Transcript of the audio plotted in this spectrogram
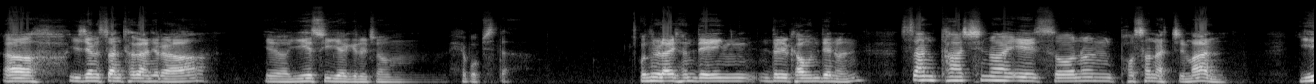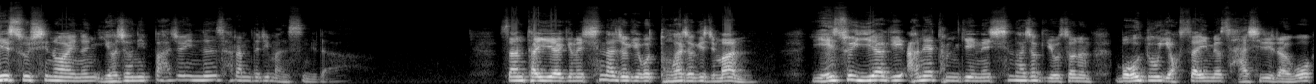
아, 이제는 산타가 아니라 예, 예수 이야기를 좀 해봅시다. 오늘날 현대인들 가운데는 산타 신화에서는 벗어났지만 예수 신화에는 여전히 빠져 있는 사람들이 많습니다. 산타 이야기는 신화적이고 동화적이지만 예수 이야기 안에 담겨 있는 신화적 요소는 모두 역사이며 사실이라고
